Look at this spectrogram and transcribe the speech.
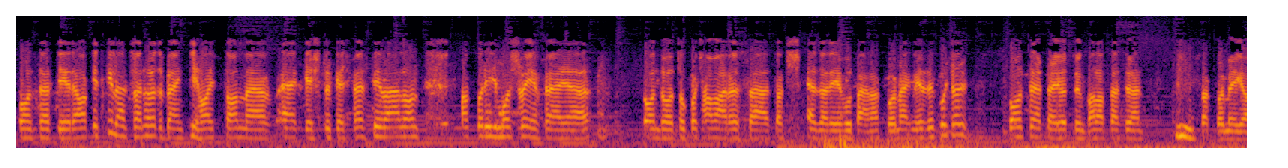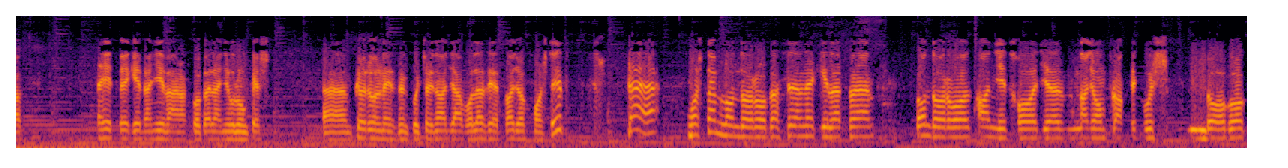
koncertjére, akit 95-ben kihagytam, mert elkéstük egy fesztiválon, akkor így most vénfejjel gondoltuk, hogy ha már összeálltak ezer év után, akkor megnézzük. Úgyhogy koncertre jöttünk alapvetően, akkor még a hétvégében nyilván akkor belenyúlunk, és um, körülnézünk, úgyhogy nagyjából ezért vagyok most itt. De most nem Londonról beszélnék, illetve Londonról annyit, hogy nagyon praktikus dolgok,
